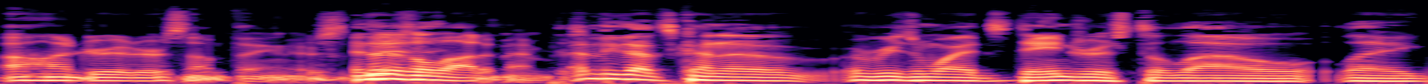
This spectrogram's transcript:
a hundred or something. There's And there's a lot of members. I think that's kind of a reason why it's dangerous to allow like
